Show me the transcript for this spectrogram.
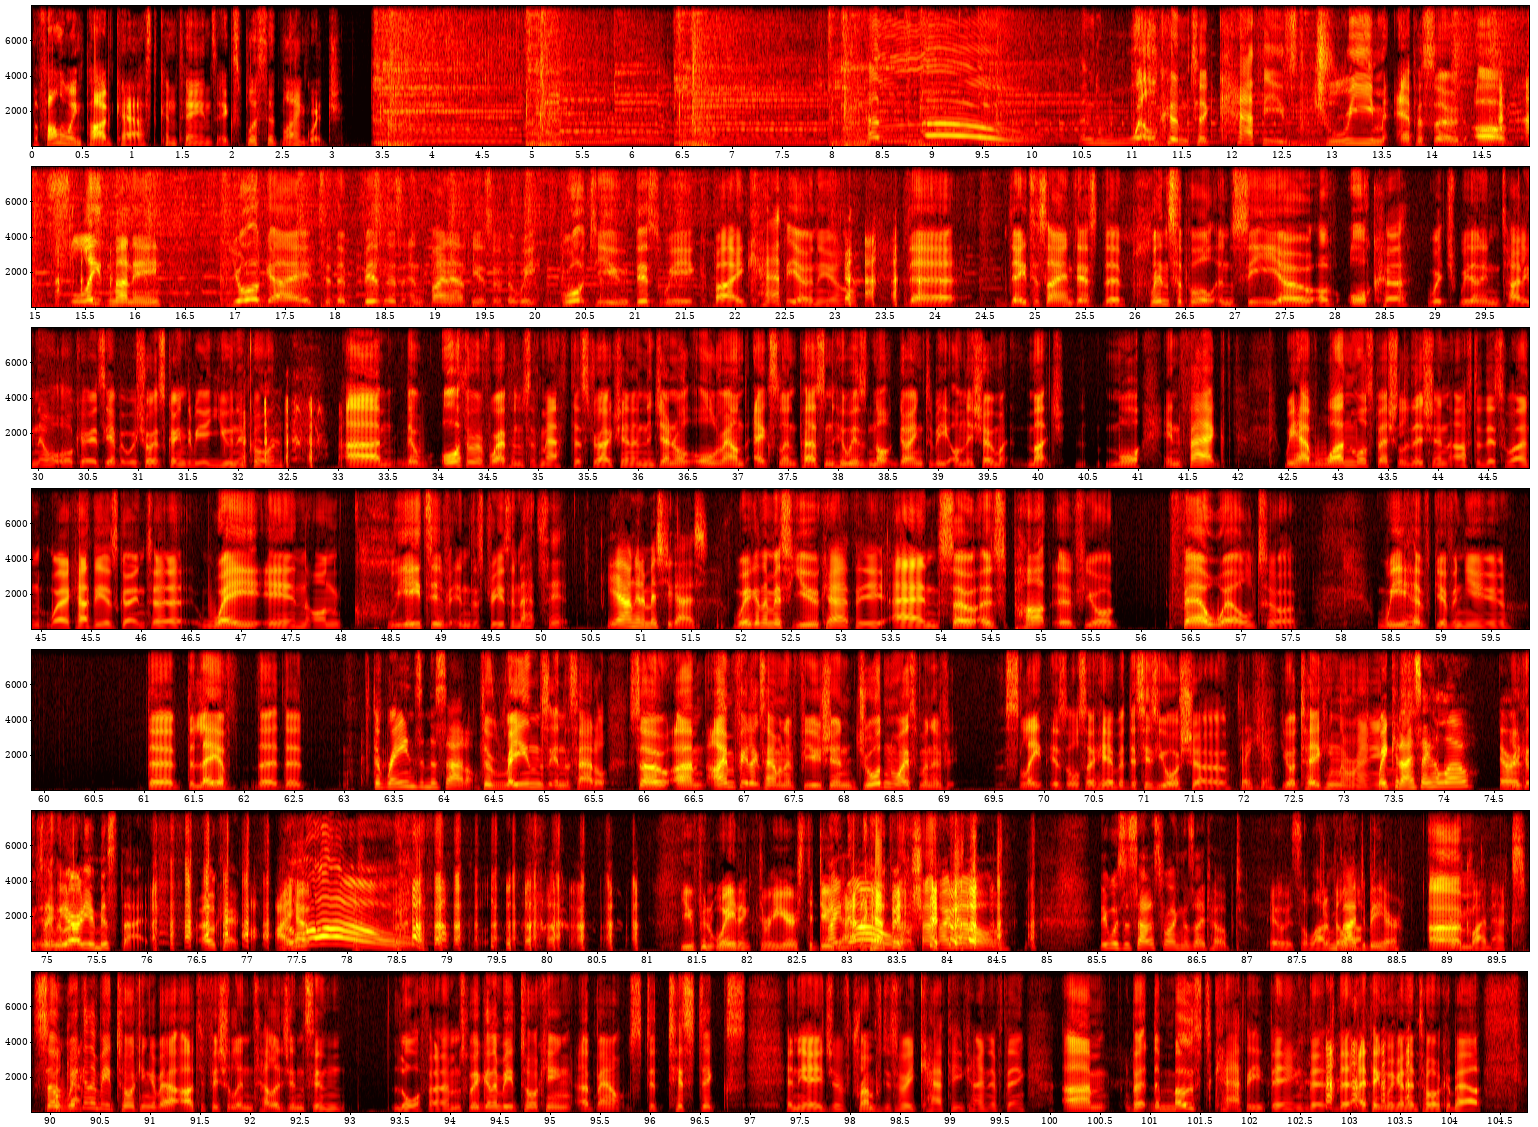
The following podcast contains explicit language. Hello and welcome to Cathy's dream episode of Slate Money, your guide to the business and finance news of the week, brought to you this week by Cathy O'Neil, the data scientist, the principal and CEO of Orca, which we don't entirely know what Orca is yet, but we're sure it's going to be a unicorn. um, the author of Weapons of Math Destruction and the general all-round excellent person who is not going to be on this show mu- much more. In fact, we have one more special edition after this one where Cathy is going to weigh in on creative industries, and that's it. Yeah, I'm gonna miss you guys. We're going to miss you, Cathy. And so, as part of your farewell tour, we have given you the the lay of the the The reins in the saddle. the reins in the saddle. So um, I'm Felix Salmon of Fusion. Jordan Weissmann of Slate is also here, but this is your show. Thank you. You're taking the reins. Wait, can I say hello? Or You can say we hello. already missed that. Okay. I have. hello. You've been waiting three years to do that. I that. know. I know. It was as satisfying as I'd hoped. It was a lot of I'm build glad up to be here. for Um, the climax. So Okay. we're going to be talking about artificial intelligence in law firms. We're going to be talking about statistics in the age of Trump, which is a very Cathy kind of thing. Um, but the most Cathy thing that, that I think we're going to talk about,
